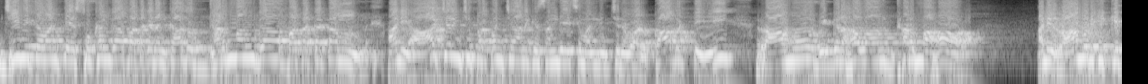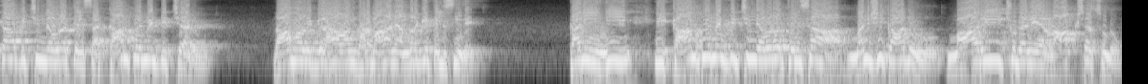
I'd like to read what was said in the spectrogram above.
జీవితం అంటే సుఖంగా బతకడం కాదు ధర్మంగా బతకటం అని ఆచరించి ప్రపంచానికి సందేశం అందించిన వాడు కాబట్టి రామో విగ్రహవాన్ ధర్మ అని రాముడికి కితాబ్ ఇచ్చింది ఎవరో తెలుసా? కాంప్లిమెంట్ ఇచ్చాడు. రామ విగ్రహవాన్ ధర్మ అని అందరికీ తెలిసిందే. కానీ ఈ ఈ కాంప్లిమెంట్ ఇచ్చింది ఎవరో తెలుసా? మనిషి కాదు మారీచుడనే రాక్షసుడు.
